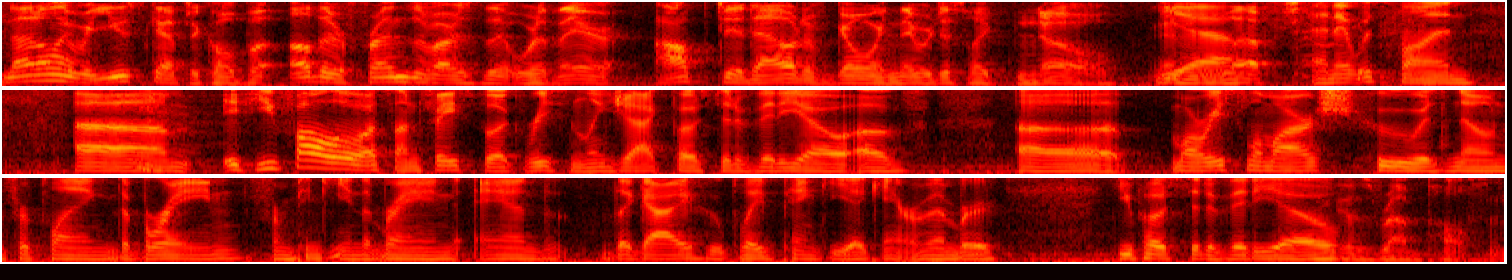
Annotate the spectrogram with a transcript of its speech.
Not only were you skeptical, but other friends of ours that were there opted out of going. They were just like, no, and yeah, left. and it was fun. Um, if you follow us on Facebook, recently Jack posted a video of uh, Maurice LaMarche, who is known for playing the Brain from Pinky and the Brain, and the guy who played Pinky, I can't remember. You posted a video. It was Rob Paulsen.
